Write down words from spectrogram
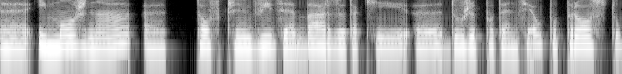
e, i można e, to, w czym widzę bardzo taki duży potencjał, po prostu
